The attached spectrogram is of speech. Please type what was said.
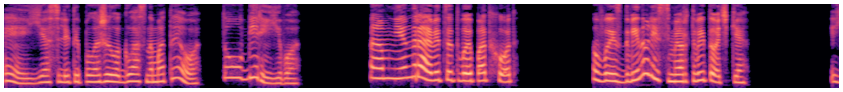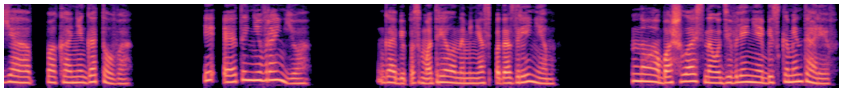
«Эй, если ты положила глаз на Матео, то убери его». «А мне нравится твой подход. Вы сдвинулись с мертвой точки?» «Я пока не готова. И это не вранье. Габи посмотрела на меня с подозрением, но обошлась на удивление без комментариев.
